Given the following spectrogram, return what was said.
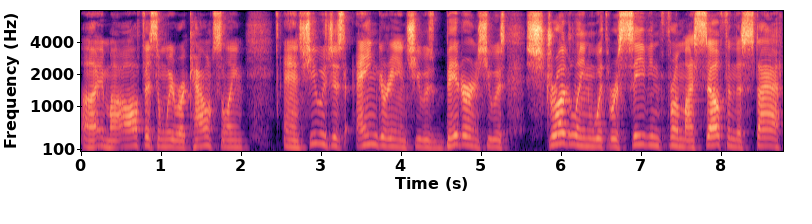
uh, in my office and we were counseling, and she was just angry and she was bitter and she was struggling with receiving from myself and the staff.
